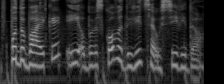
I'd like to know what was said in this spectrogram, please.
вподобайки і обов'язково дивіться усі відео.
